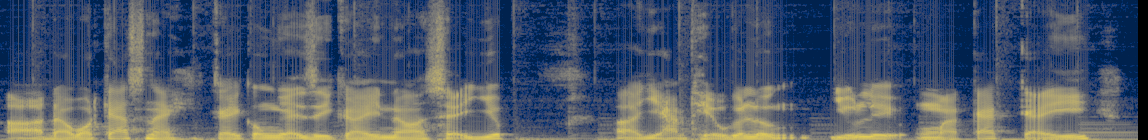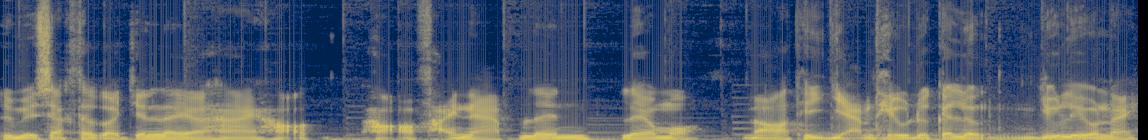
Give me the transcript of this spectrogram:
ở đầu podcast này cái công nghệ zk nó sẽ giúp uh, giảm thiểu cái lượng dữ liệu mà các cái đơn vị xác thực ở trên layer 2 họ họ phải nạp lên layer 1 đó thì giảm thiểu được cái lượng dữ liệu này.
